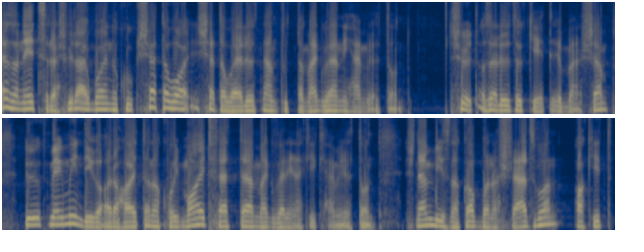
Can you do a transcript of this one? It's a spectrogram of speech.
Ez a négyszeres világbajnokuk se tavaly, se tavaly előtt nem tudta megverni Hamiltont. Sőt, az előző két évben sem. Ők még mindig arra hajtanak, hogy majd Fettel megveri nekik Hamiltont. És nem bíznak abban a srácban, akit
